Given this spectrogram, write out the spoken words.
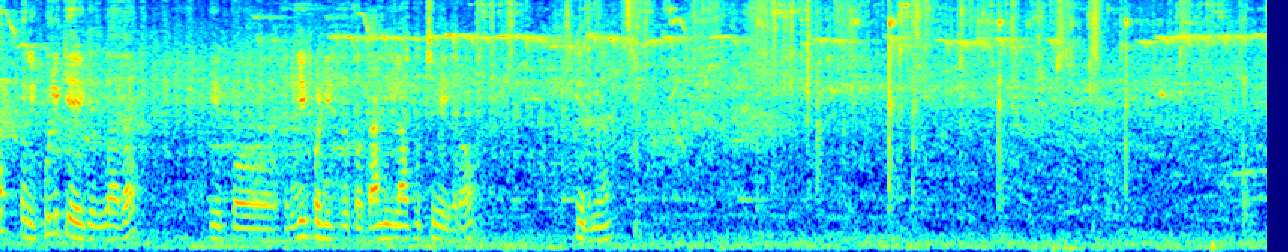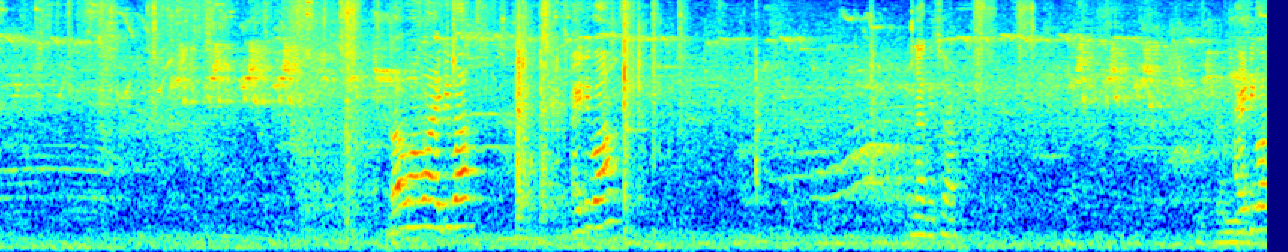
தான் சரி குளிக்க வைக்கிறதுக்காக இப்போ ரெடி பண்ணிட்டு இருக்கோம் தண்ணிலாம் பிடிச்சி வைக்கிறோம். இருங்க. வா வா வா ஐடி வா. ஐடி வா. என்ன கிச்சா? ஐடி வா.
